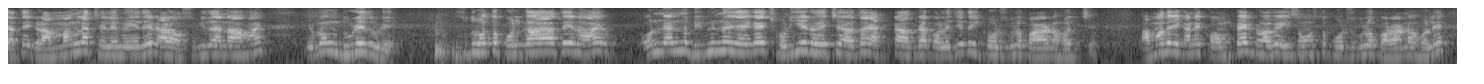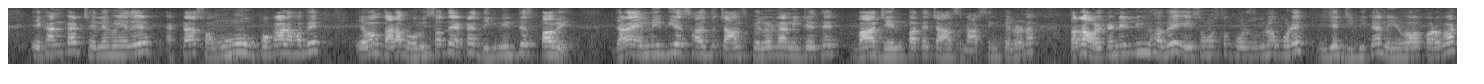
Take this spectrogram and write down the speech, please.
যাতে গ্রাম বাংলার ছেলে মেয়েদের আর অসুবিধা না হয় এবং দূরে দূরে। শুধুমাত্র কলকাতাতে নয়, অন্যান্য বিভিন্ন জায়গায় ছড়িয়ে রয়েছে হয়তো একটা আদ্রা কলেজেতে এই কোর্সগুলো করানো হচ্ছে। আমাদের এখানে কম্প্যাক্টভাবে এই সমস্ত কোর্সগুলো করানো হলে এখানকার ছেলে মেয়েদের একটা সমূহ উপকার হবে এবং তারা ভবিষ্যতে একটা দিক নির্দেশ পাবে। যারা এমবিবিএস হয়তো চান্স পেল না নিটেতে বা জেনপাতে চান্স নার্সিং পেল না, তারা অল্টারনেটিভভাবে এই সমস্ত কোর্সগুলো করে নিজের জীবিকা নির্বাহ করবার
